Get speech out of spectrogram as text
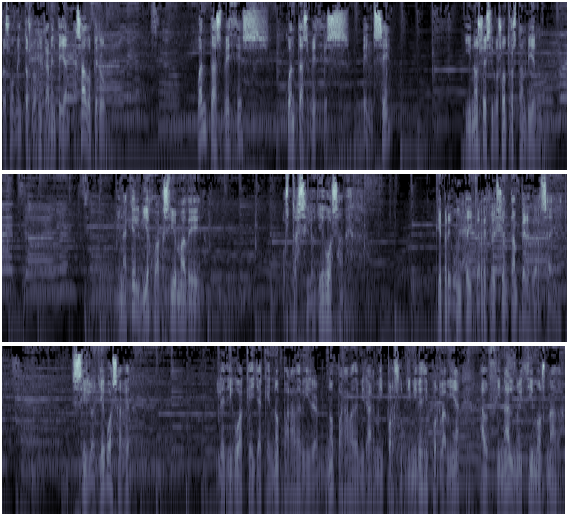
Los momentos lógicamente ya han pasado, pero ¿cuántas veces, cuántas veces pensé, y no sé si vosotros también, en aquel viejo axioma de, ostras, si lo llego a saber? Qué pregunta y qué reflexión tan perversa, ¿eh? Si lo llego a saber, le digo a aquella que no paraba de mirar, no paraba de mirarme y por su timidez y por la mía, al final no hicimos nada.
